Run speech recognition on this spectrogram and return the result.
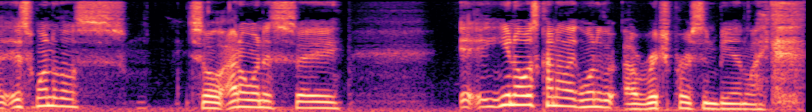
it's one of those. So I don't want to say, it, you know, it's kind of like one of the, a rich person being like,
